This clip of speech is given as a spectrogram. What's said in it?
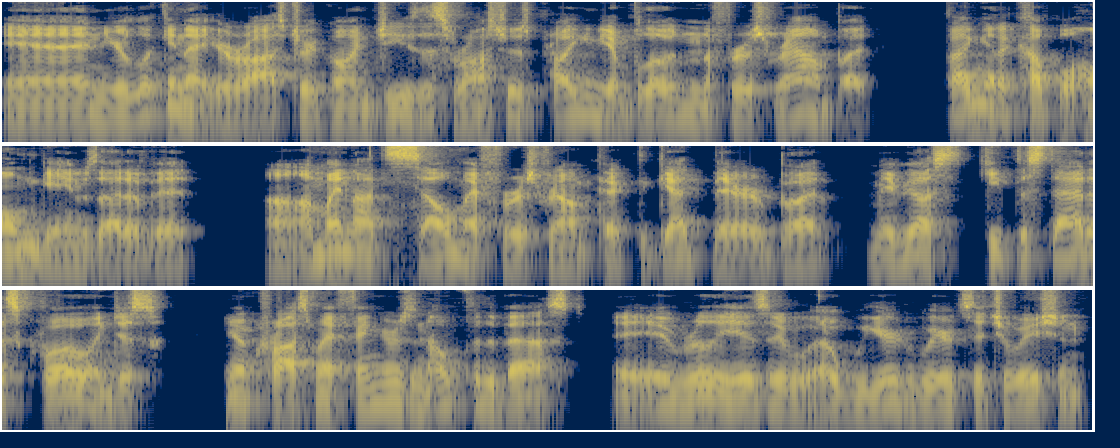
and you're looking at your roster going geez this roster is probably going to get bloated in the first round but if i can get a couple home games out of it uh, i might not sell my first round pick to get there but maybe i'll keep the status quo and just you know cross my fingers and hope for the best it, really is a, a weird weird situation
